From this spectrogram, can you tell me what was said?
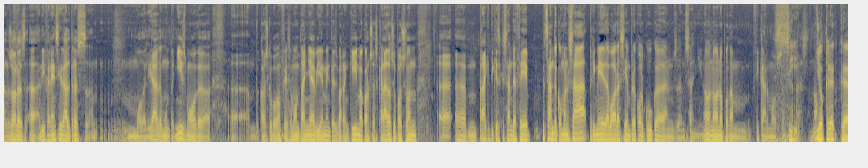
Aleshores, a, a diferència d'altres eh, modalitats de muntanyisme o de, eh, de coses que poden fer a la muntanya, evidentment el barranquisme, com l'escalada, suposo són eh, eh, pràctiques que s'han de fer, s'han de començar primer de vora sempre qualcú que ens ensenyi, no? No, no podem ficar-nos Sí, en res, no? jo crec que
